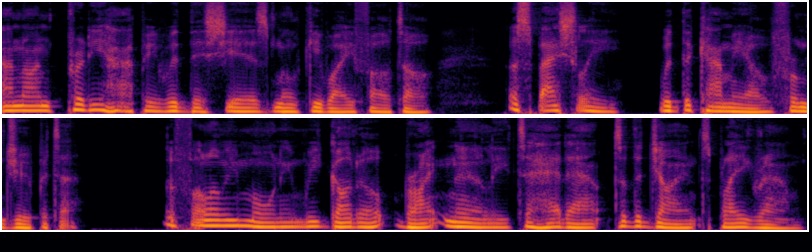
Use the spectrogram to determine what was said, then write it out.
and I'm pretty happy with this year's Milky Way photo, especially with the cameo from Jupiter. The following morning, we got up bright and early to head out to the Giants playground,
